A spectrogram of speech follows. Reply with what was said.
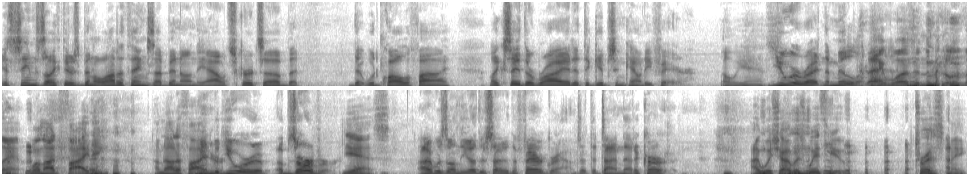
It seems like there's been a lot of things I've been on the outskirts of, but that would qualify. Like say the riot at the Gibson County Fair. Oh yes, You were right in the middle of that. I was in the middle of that. Well, not fighting. I'm not a fighter. mean, but you were an observer. yes, I was on the other side of the fairgrounds at the time that occurred. I wish I was with you. Trust me.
